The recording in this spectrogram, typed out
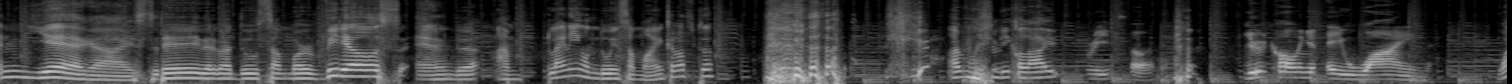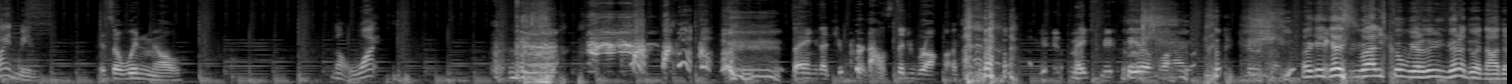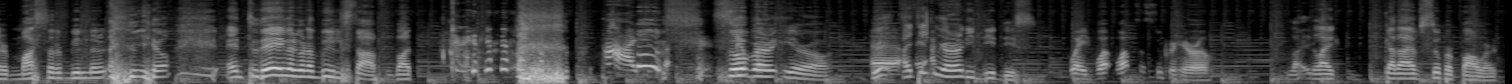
And yeah guys, today we're gonna do some more videos and uh, I'm planning on doing some Minecraft. I'm with Nikolai. Retard. You're calling it a wine. Wine bean. It's a windmill. No, wine. Saying that you pronounced it wrong. it makes me feel like okay guys, welcome. We are doing, gonna do another master builder video. And today we're gonna build stuff, but I superhero. Uh, I think we already did this. Wait, what what's a superhero? Like, like gotta have superpower.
